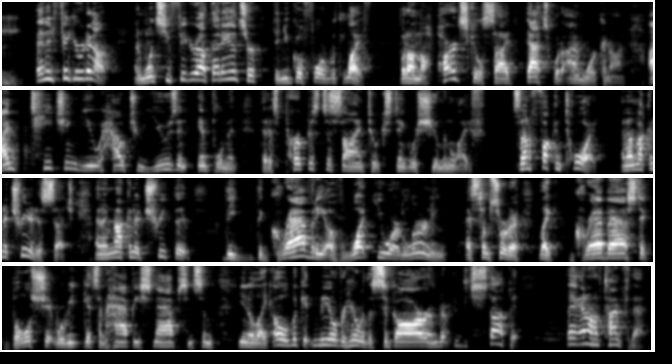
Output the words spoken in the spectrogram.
Mm. and then figure it out. And once you figure out that answer then you go forward with life. But on the hard skill side that's what i'm working on. I'm teaching you how to use an implement that is purpose designed to extinguish human life. It's not a fucking toy and i'm not going to treat it as such. And i'm not going to treat the the the gravity of what you are learning as some sort of like grabastic bullshit where we get some happy snaps and some you know like oh look at me over here with a cigar and stop it. I don't have time for that.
